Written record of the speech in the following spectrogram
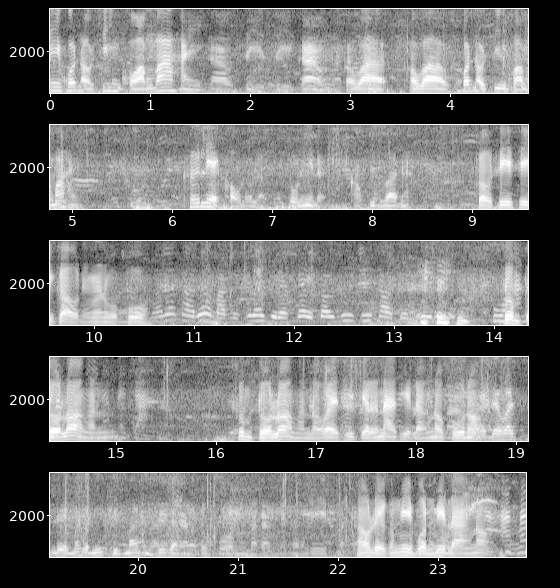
มีคนเอาสิ่งของมาให้เก้าสี่สี่เก้านะครัเขาว่าเขาว่าคนเอาสิ่งของมาให้คือเรียกเขาแล้วแหละตัวนี้แหละเขาคิดว่านะ9449นี่มัน บ่ปูซุ่มตัวร่องกันได้จ้ะซุ่มตัวร่องกันเอาไว้ที่เจารณาที่หลังเนาะปูเนาะแต่ว่าเลขมันก็มีสิทธิ์มาคือกันทุกคนนะครับไม่ต้องรีบนะเอาเลขมันมีบนมีรางเนาะอันมัน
